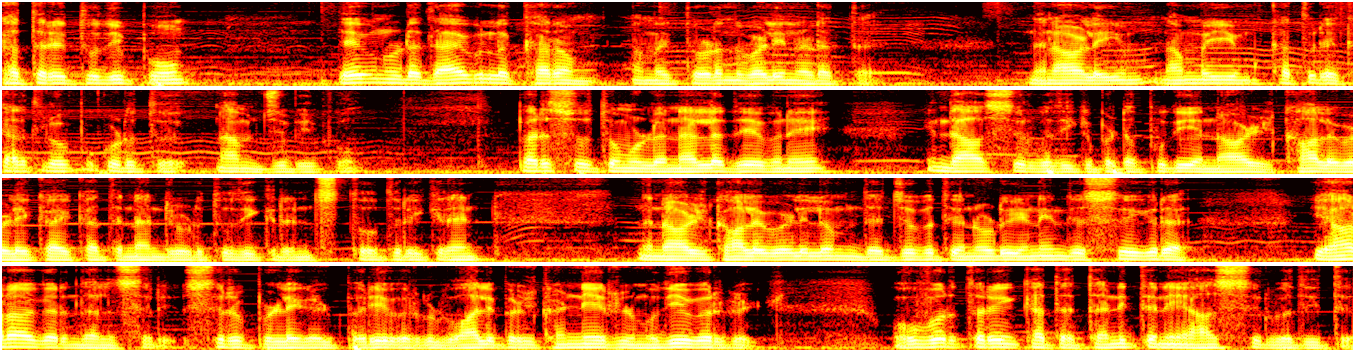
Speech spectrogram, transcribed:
கத்தரை துதிப்போம். தேவனுடைய தயவுள்ள கரம் நம்மை தொடர்ந்து வழி நடத்த. இந்த நாளையும் நம்மையும் கத்துடைய கரத்தில் ஒப்பு கொடுத்து நாம் ஜுபிப்போம். பரிசுத்தம் உள்ள நல்ல தேவனே இந்த ஆசீர்வதிக்கப்பட்ட புதிய நாள் காலவேளைக்காய் கத்த நன்றியோடு துதிக்கிறேன் ஸ்தோத்திரிக்கிறேன். இந்த நாள் காலவேளிலும் இந்த ஜபத்தினோடு இணைந்து செய்கிற யாராக இருந்தாலும் சரி சிறு பிள்ளைகள் பெரியவர்கள் வாலிபர்கள் கண்ணீர்கள் முதியவர்கள் ஒவ்வொருத்தரையும் கத்த தனித்தனியை ஆசீர்வதித்து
